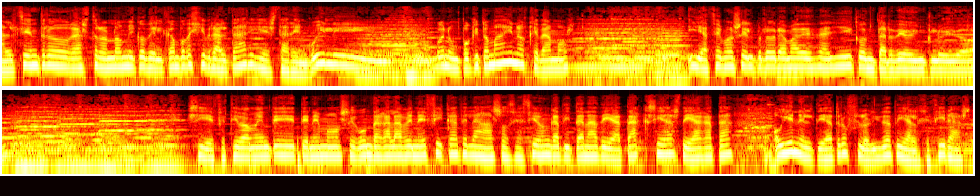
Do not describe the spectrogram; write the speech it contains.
al centro gastronómico del campo de Gibraltar y estar en Willy. Bueno, un poquito más y nos quedamos. Y hacemos el programa desde allí con tardeo incluido. Sí, efectivamente tenemos segunda gala benéfica de la Asociación Gaditana de Ataxias de Ágata hoy en el Teatro Florida de Algeciras.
